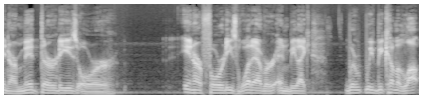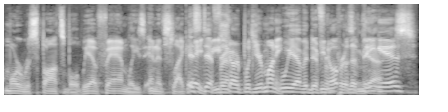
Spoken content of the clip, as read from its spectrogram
in our mid thirties or in our forties, whatever, and be like. We're, we've become a lot more responsible. We have families, and it's like, It's hey, be sharp with your money. We have a You different know, what? prism, But the thing yeah. is,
